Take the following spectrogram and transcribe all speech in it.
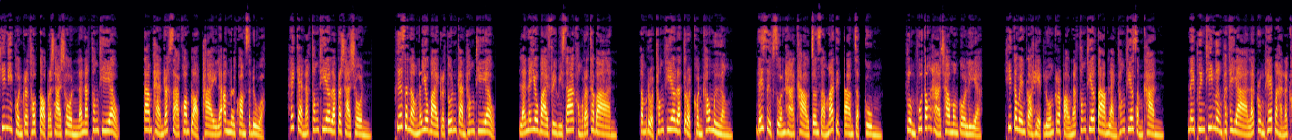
ที่มีผลกระทบต่อประชาชนและนักท่องเที่ยว ตามแผนรักษาความปลอดภัยและอำนวยความสะดวก ให้แก่นักท่องเที่ยวและประชาชน เพื่อสนองนโยบายกระตุ้นการท่องเที่ยว และนโยบายฟรีวีซ่าของรัฐบาลตำรวจท่องเที่ยวและตรวจคนเข้าเมือง ได้สืบสวนหาข่าวจนสามารถติดตามจับกลุ่ม กลุ่มผู้ต้องหาชาวมองโกเลีย ที่ตะเวนก่อเหตุล้วงกระเป๋านักท่องเที่ยวตามแหล่งท่องเที่ยวสำคัญ ในพื้นที่เมืองพัทยาและกรุงเทพมหานค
